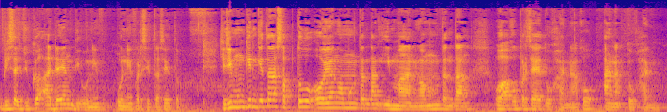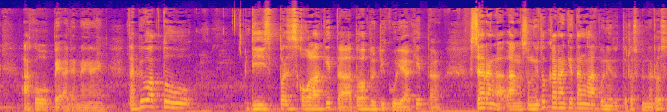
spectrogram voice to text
bisa juga ada yang di uni- universitas itu. Jadi mungkin kita sabtu oh yang ngomong tentang iman ngomong tentang oh aku percaya Tuhan aku anak Tuhan aku PA dan lain-lain. Tapi waktu di sekolah kita atau waktu di kuliah kita secara nggak langsung itu karena kita ngelakuin itu terus menerus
